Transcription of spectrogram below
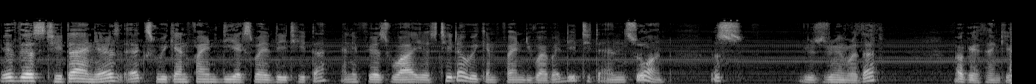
if there's theta and here's x we can find dx by d theta. And if here's y here's theta we can find dy by d theta and so on. Just you should remember that. Okay thank you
